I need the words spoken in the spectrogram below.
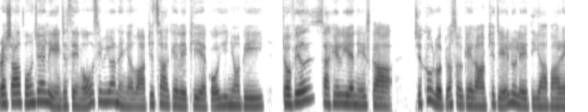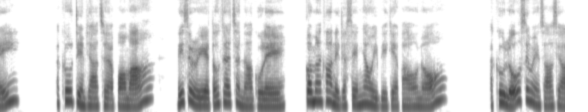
ရုရှားဘုံကျဲလေယာဉ်တစ်စင်းကိုဆီးရီးယားနိုင်ငံမှာပစ်ချခဲ့လေဖြစ်ရကိုရည်ညွှန်းပြီးဒိုဗီလ်ဆာကယ်လီယန်နီကယခုလိုပြောဆိုခဲ့တာဖြစ်တယ်လို့လည်းသိရပါတယ်။အခုတင်ပြချက်အပေါ်မှာမိတ်ဆွေတွေရဲ့သုံးသပ်ချက်နာကိုလည်း comment ကနေတစ်ဆင့်မျှဝေပေးခဲ့ပါအောင်နော်အခုလိုစိတ်ဝင်စားစရာ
